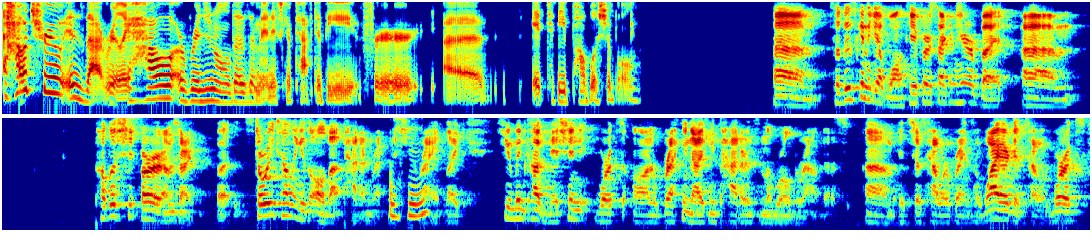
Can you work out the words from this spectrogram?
how true is that really? How original does a manuscript have to be for uh, it to be publishable? Um, so this is going to get wonky for a second here, but um, publishing or i'm sorry storytelling is all about pattern recognition mm-hmm. right? Like human cognition works on recognizing patterns in the world around us. Um, it's just how our brains are wired it's how it works.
